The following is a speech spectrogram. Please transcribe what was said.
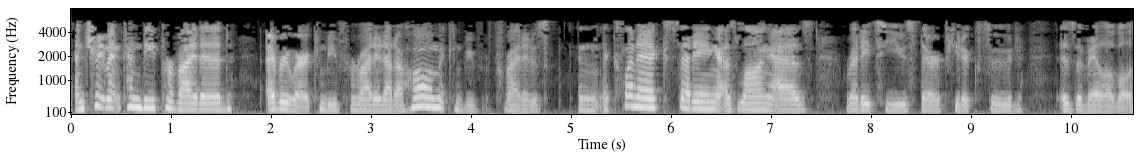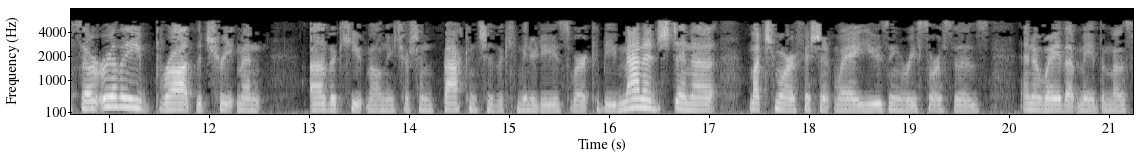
And treatment can be provided everywhere. It can be provided at a home. It can be provided in a clinic setting as long as ready to use therapeutic food is available. So it really brought the treatment of acute malnutrition back into the communities where it could be managed in a much more efficient way using resources in a way that made the most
